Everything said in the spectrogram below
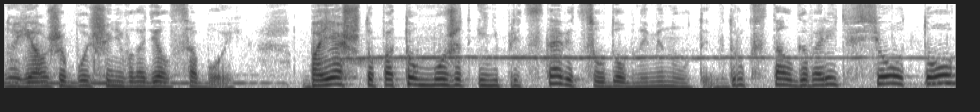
Но я уже больше не владел собой боясь, что потом может и не представиться удобной минуты, вдруг стал говорить все то,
